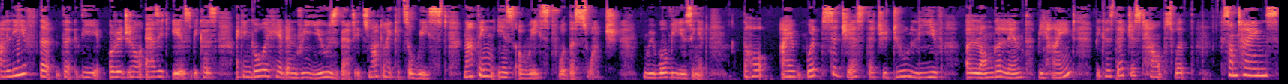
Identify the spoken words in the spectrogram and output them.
I'll leave the, the, the original as it is because I can go ahead and reuse that. It's not like it's a waste. Nothing is a waste for the swatch we will be using it the whole i would suggest that you do leave a longer length behind because that just helps with sometimes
